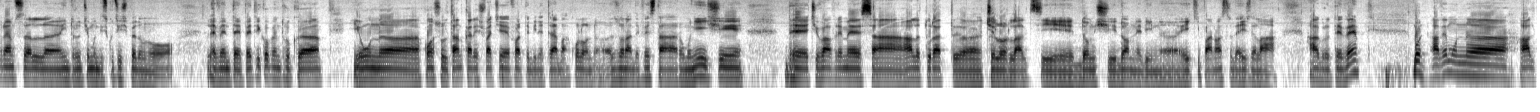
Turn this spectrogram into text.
vreau să-l uh, introducem în discuție și pe domnul Levente Petrico, pentru că E un uh, consultant care își face foarte bine treaba acolo în uh, zona de vest a României și de ceva vreme s-a alăturat uh, celorlalți domni și doamne din echipa noastră de aici, de la Agro TV. Bun, avem un alt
